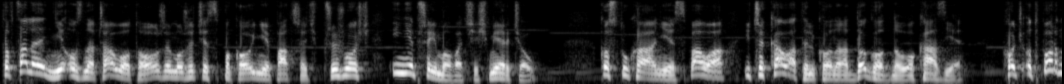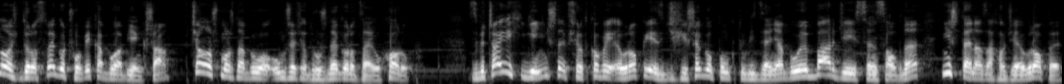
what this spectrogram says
to wcale nie oznaczało to, że możecie spokojnie patrzeć w przyszłość i nie przejmować się śmiercią. Kostucha nie spała i czekała tylko na dogodną okazję. Choć odporność dorosłego człowieka była większa, wciąż można było umrzeć od różnego rodzaju chorób. Zwyczaje higieniczne w środkowej Europie z dzisiejszego punktu widzenia były bardziej sensowne niż te na zachodzie Europy.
